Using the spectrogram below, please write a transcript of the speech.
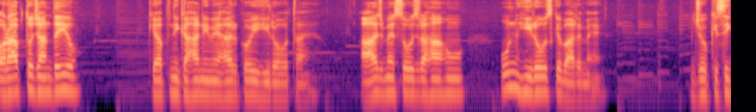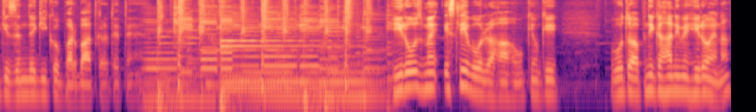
और आप तो जानते ही हो कि अपनी कहानी में हर कोई हीरो होता है। आज मैं सोच रहा हूँ उन हीरोज़ के बारे में जो किसी की ज़िंदगी को बर्बाद कर देते हैं। हीरोज़ मैं इसलिए बोल रहा हूँ क्योंकि वो तो अपनी कहानी में हीरो है ना?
